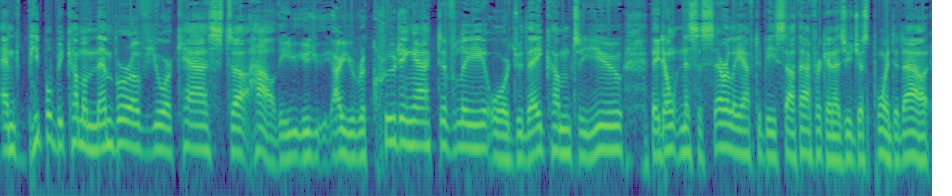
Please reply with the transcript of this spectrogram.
And people become a member of your cast. Uh, how? You, you, are you recruiting actively, or do they come to you? They don't necessarily have to be South African, as you just pointed out.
